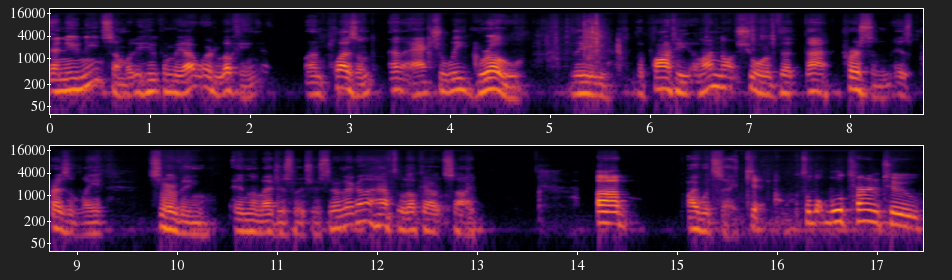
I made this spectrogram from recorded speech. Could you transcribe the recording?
and you need somebody who can be outward looking, unpleasant, and actually grow the the party. And I'm not sure that that person is presently serving in the legislature. So they're going to have to look outside. Uh, I would say. Okay, so we'll- turn to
